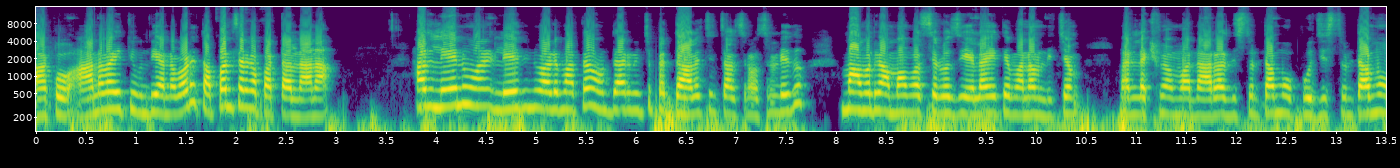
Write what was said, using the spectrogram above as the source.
మాకు ఆనవాయితీ ఉంది అన్నవాడు తప్పనిసరిగా పట్టాలి నాన్న అది లేను లేని వాడు మాత్రం దాని గురించి పెద్ద ఆలోచించాల్సిన అవసరం లేదు. మామూలుగా అమావాస్య రోజు ఎలా అయితే మనం నిత్యం మరి లక్ష్మీ అమ్మవారిని ఆరాధిస్తుంటాము పూజిస్తుంటాము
